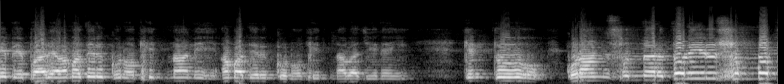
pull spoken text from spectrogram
এ ব্যাপারে আমাদের কোনো ফিতনা নেই, আমাদের কোনো ফিতনাবাজি নেই। কিন্তু কোরআন সুন্নার দলিল সম্মত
